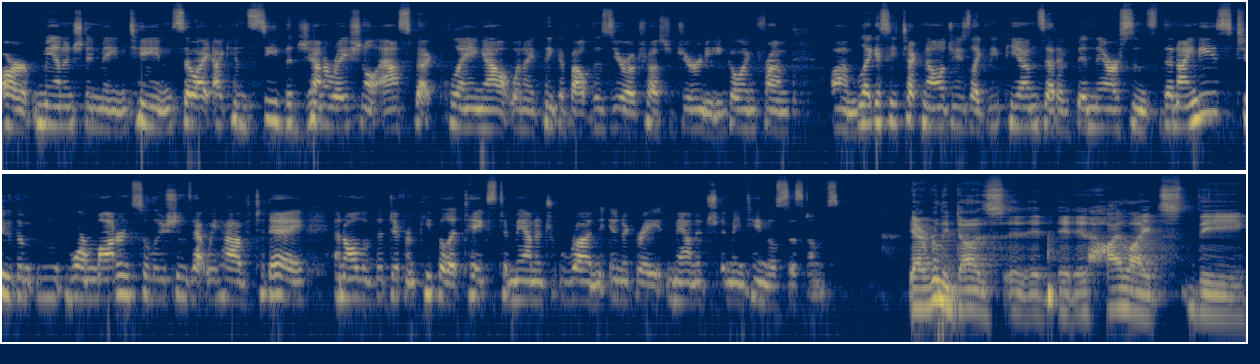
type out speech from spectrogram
are managed and maintained. So I, I, can see the generational aspect playing out when I think about the zero trust journey, going from um, legacy technologies like VPNs that have been there since the 90s to the more modern solutions that we have today, and all of the different people it takes to manage, run, integrate, manage, and maintain those systems. Yeah, it really does. It, it, it highlights the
